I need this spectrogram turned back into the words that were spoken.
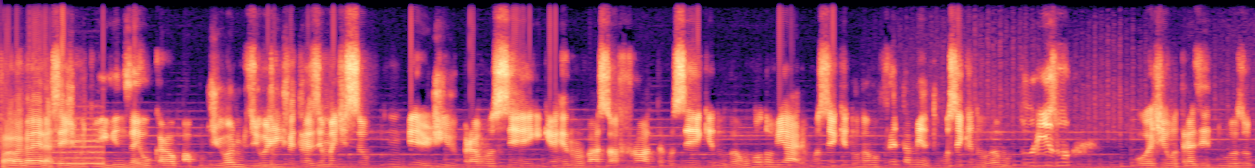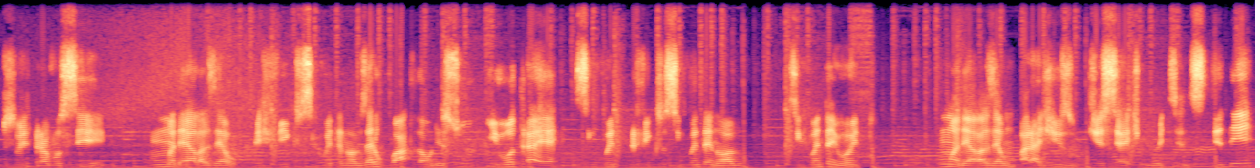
Fala galera, sejam muito bem-vindos aí ao canal Papo de Ônibus e hoje a gente vai trazer uma edição imperdível para você que quer renovar sua frota, você que é do ramo rodoviário, você que é do ramo fretamento, você que é do ramo turismo. Hoje eu vou trazer duas opções para você. Uma delas é o prefixo 5904 da Unesul e outra é 50, prefixo 5958. Uma delas é um Paradiso G7 1800DD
